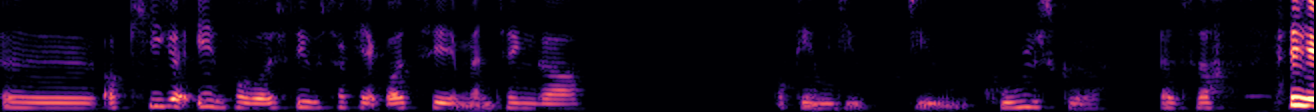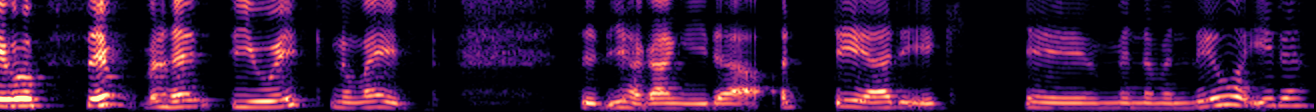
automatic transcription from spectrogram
øh, og kigger ind på vores liv, så kan jeg godt se, at man tænker, okay, men de, de er jo kugleskøre. Altså, det er jo simpelthen, de er jo ikke normalt, det de har gang i der, og det er det ikke. Øh, men når man lever i det,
